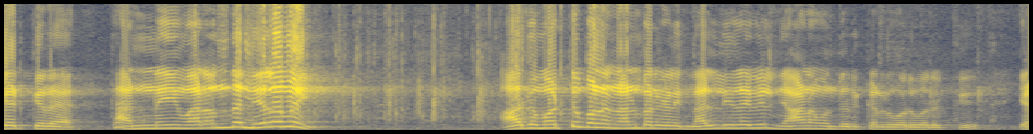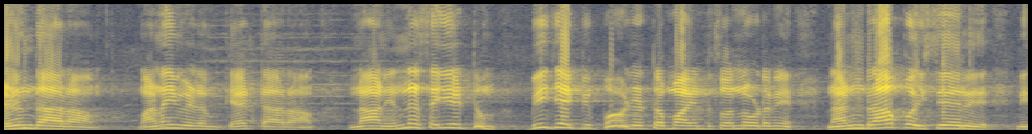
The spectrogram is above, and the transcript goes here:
கேட்கிற தன்னை மறந்த நிலைமை. அது மட்டுமல்ல நண்பர்களை நள்ளிரவில் ஞானம் வந்திருக்கிறது ஒருவருக்கு. எழுந்தாராம் மனைவியிடம் கேட்டாராம் நான் என்ன செய்யட்டும்? பிஜேபி போயிடட்டுமா என்று சொன்ன உடனே நன்றா போய் சேரு. நீ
